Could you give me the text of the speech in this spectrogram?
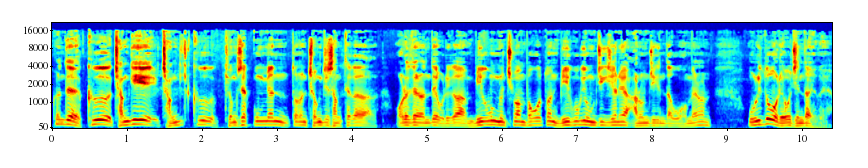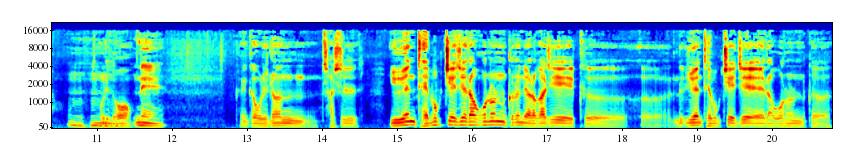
그런데 그 장기 장기 그 경색 국면 또는 정지 상태가 오래되는데 우리가 미국 눈치만 보고 또 미국이 움직이기 전에 안 움직인다고 하면은 우리도 어려워진다 이거예요. 음흠. 우리도. 네. 그러니까 우리는 사실 유엔 대북 제재라고는 그런 여러 가지 그 어, 유엔 대북 제재라고는 그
